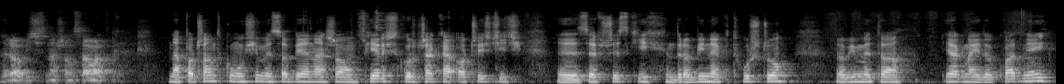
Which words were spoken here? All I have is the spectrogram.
robić naszą sałatkę. Na początku musimy sobie naszą pierś z kurczaka oczyścić y, ze wszystkich drobinek tłuszczu. Robimy to jak najdokładniej.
